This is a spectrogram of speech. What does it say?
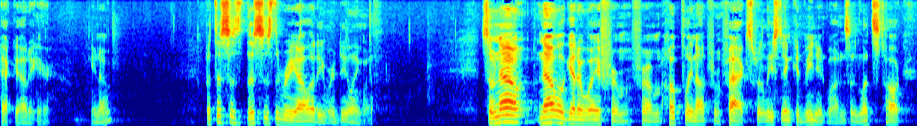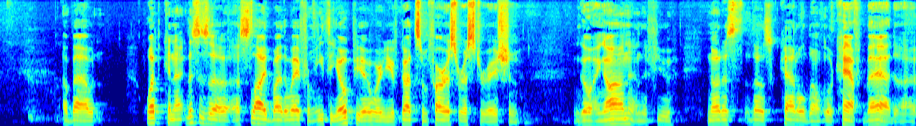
heck out of here, you know? But this is, this is the reality we're dealing with. So now, now we'll get away from, from, hopefully not from facts, but at least inconvenient ones, and let's talk about what can I, this is a, a, slide, by the way, from Ethiopia, where you've got some forest restoration going on, and if you notice, those cattle don't look half bad. Uh,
